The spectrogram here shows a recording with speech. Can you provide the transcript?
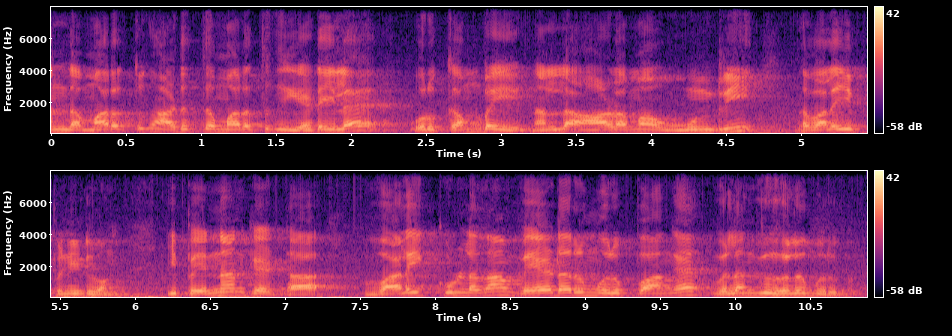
அந்த மரத்துக்கும் அடுத்த மரத்துக்கு இடையில ஒரு கம்பை நல்ல ஆழமாக ஊன்றி இந்த வலையை பின்னிடுவாங்க. இப்போ என்னன்னு கேட்டால் வலைக்குள்ளே தான் வேடரும் இருப்பாங்க விலங்குகளும் இருக்கும்.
